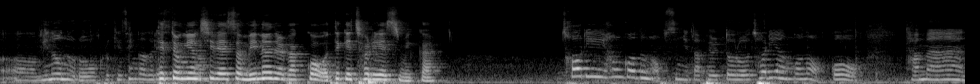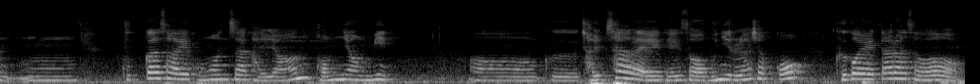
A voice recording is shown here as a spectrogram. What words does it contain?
어, 민원으로 그렇게 생각을 했습니다. 대통령실에서 민원을 받고 어떻게 처리했습니까? 처리한 거는 없습니다. 별도로 처리한 건 없고 다만 음, 국가사회 공헌자 관련 법령 및 어, 그 절차에 대해서 문의를 하셨고 그거에 따라서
